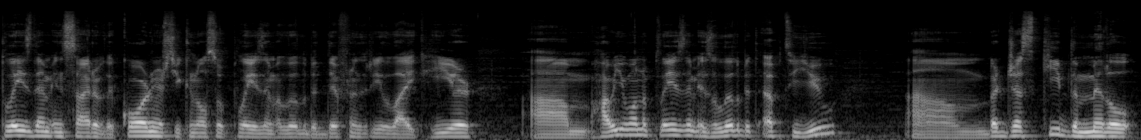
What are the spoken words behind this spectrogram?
place them inside of the corners. You can also place them a little bit differently like here. Um, how you want to place them is a little bit up to you. Um, but just keep the middle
